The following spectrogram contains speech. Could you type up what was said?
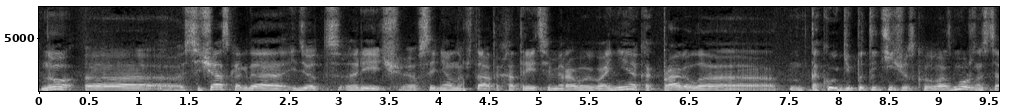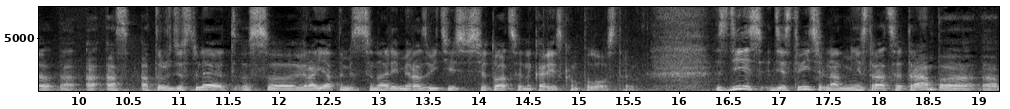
Но э, сейчас, когда идет речь в Соединенных Штатах о Третьей мировой войне, как правило, такую гипотетическую возможность отождествляют с вероятными сценариями развития ситуации на Корейском полуострове. Здесь действительно администрация Трампа э,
